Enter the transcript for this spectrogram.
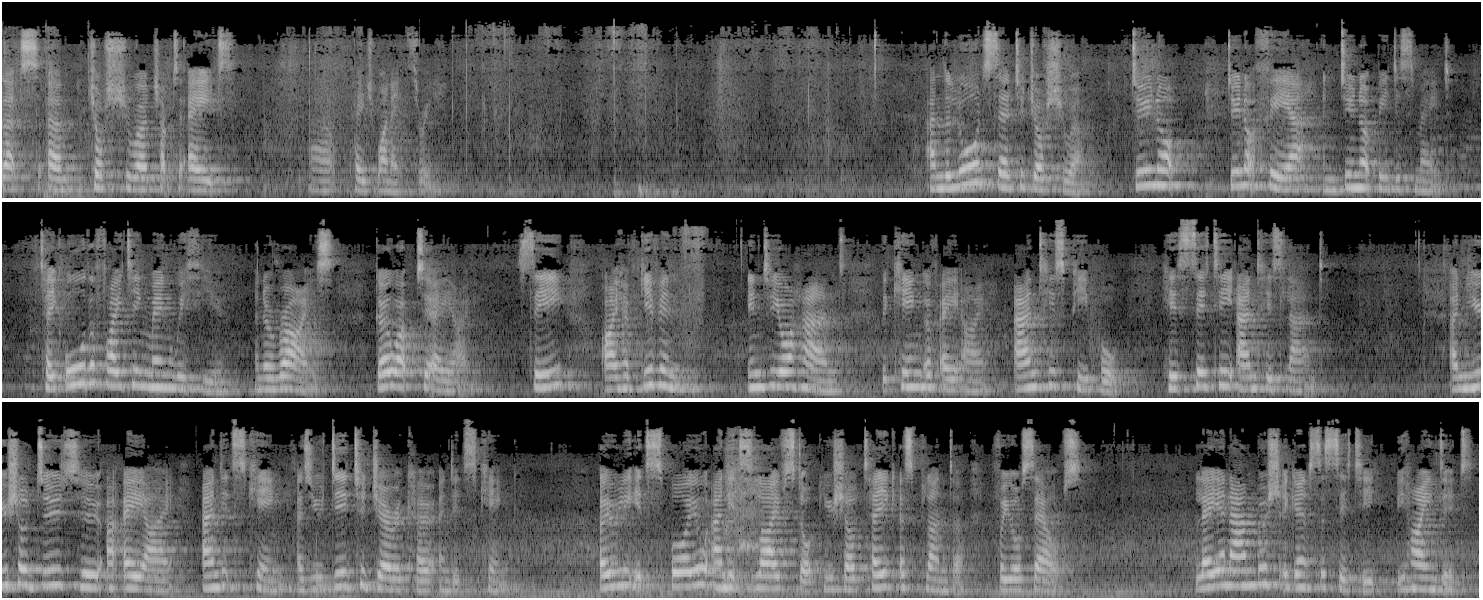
That's um, Joshua chapter 8, uh, page 183. And the Lord said to Joshua, Do not, do not fear and do not be dismayed. Take all the fighting men with you and arise, go up to Ai. See, I have given into your hand the king of Ai and his people, his city and his land. And you shall do to Ai and its king as you did to Jericho and its king. Only its spoil and its livestock you shall take as plunder for yourselves. Lay an ambush against the city behind it.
